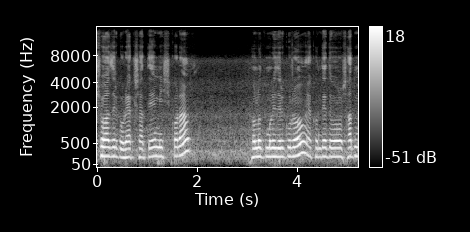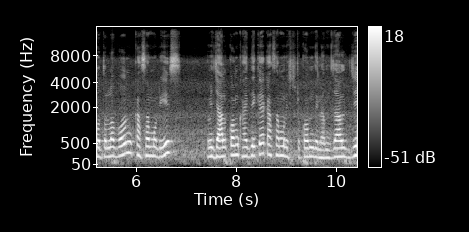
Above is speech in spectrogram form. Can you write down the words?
সোয়াজের গুঁড়ো একসাথে মিক্স করা। হলুদ, মরিচের গুঁড়ো, এখন দিয়ে দেবো স্বাদ মতো লবণ, কাঁচামরিচ। আমি জাল কম খাই দেখে কাঁচামরিচটা একটু কম দিলাম। জাল যে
